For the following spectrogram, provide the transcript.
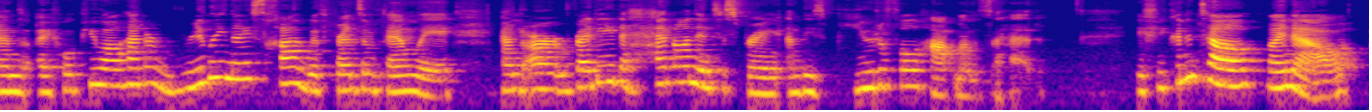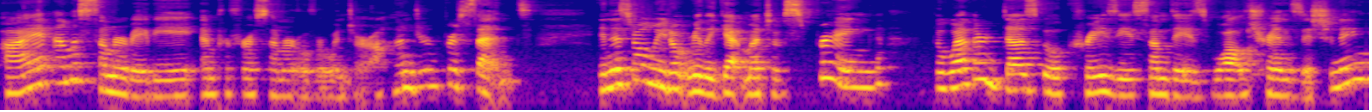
and I hope you all had a really nice Chag with friends and family and are ready to head on into spring and these beautiful hot months ahead. If you couldn't tell by now, I am a summer baby and prefer summer over winter 100%. In Israel, we don't really get much of spring. The weather does go crazy some days while transitioning,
